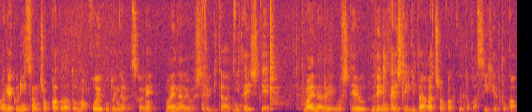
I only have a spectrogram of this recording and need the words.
まあ、逆にその直角だとまこういうことになるんですかね。前習いをしているギターに対して、前習いをしている腕に対してギターが直角とか水平とか。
